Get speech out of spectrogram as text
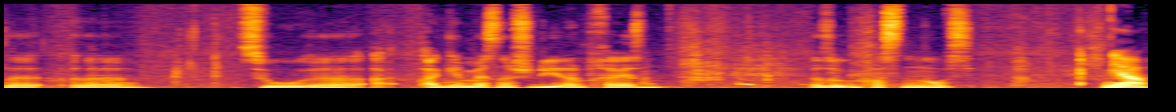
äh, zu äh, angemessenen Studierendenpreisen. Also kostenlos. Ja,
